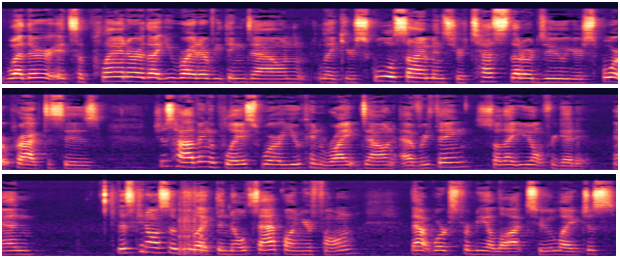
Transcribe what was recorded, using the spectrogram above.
whether it's a planner that you write everything down, like your school assignments, your tests that are due, your sport practices, just having a place where you can write down everything so that you don't forget it. And this can also be like the notes app on your phone. That works for me a lot too. Like just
